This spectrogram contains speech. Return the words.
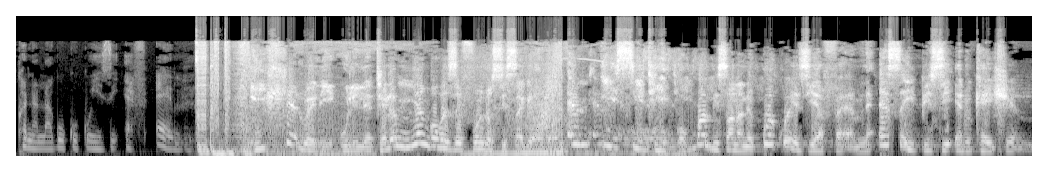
khona la kukukwezi FM ihlelweli ulilethelwe mnyango wezefundo sisekelo MECT ngokubambisana nekwekwezi fm ne-sabc education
